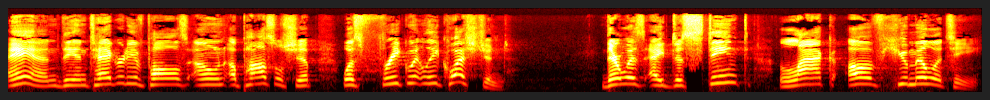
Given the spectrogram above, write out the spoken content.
and the integrity of Paul's own apostleship was frequently questioned. There was a distinct lack of humility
